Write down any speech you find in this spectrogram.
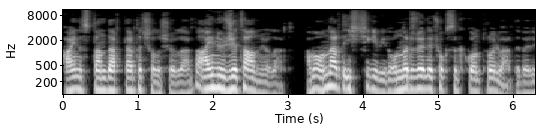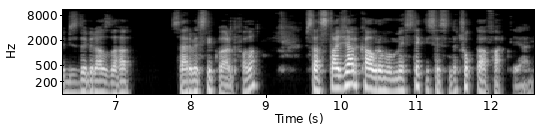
aynı standartlarda çalışıyorlardı. Aynı ücreti almıyorlardı. Ama onlar da işçi gibiydi. Onlar üzerinde çok sıkı kontrol vardı. Böyle bizde biraz daha serbestlik vardı falan. Mesela stajyer kavramı meslek lisesinde çok daha farklı yani.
